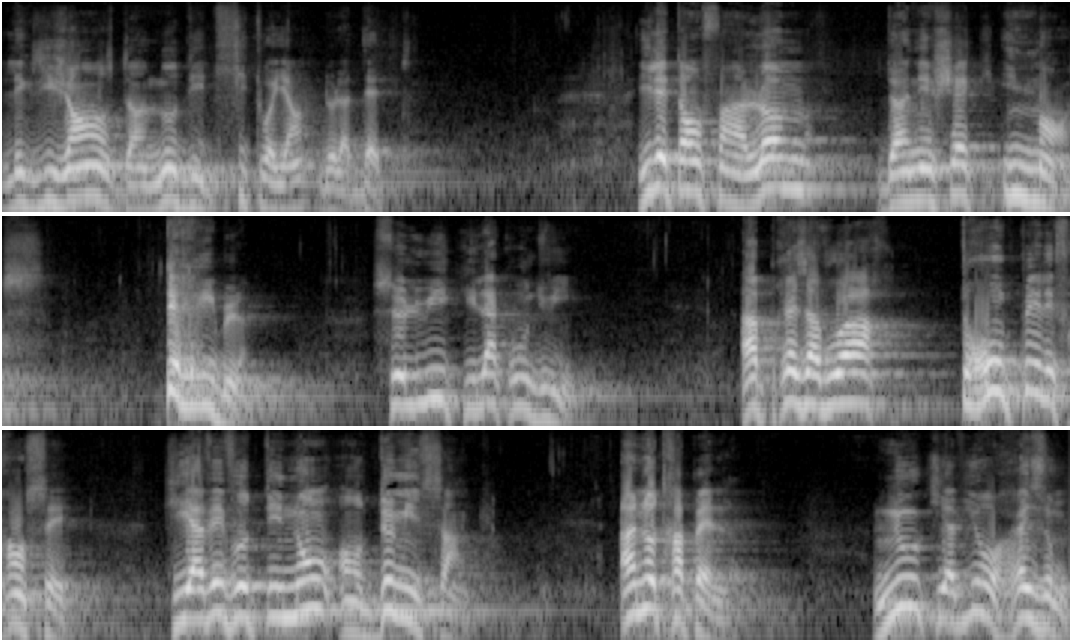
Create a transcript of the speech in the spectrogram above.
l'exigence d'un audit citoyen de la dette. Il est enfin l'homme d'un échec immense, terrible, celui qui l'a conduit, après avoir trompé les Français qui avaient voté non en 2005, à notre appel, nous qui avions raison,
